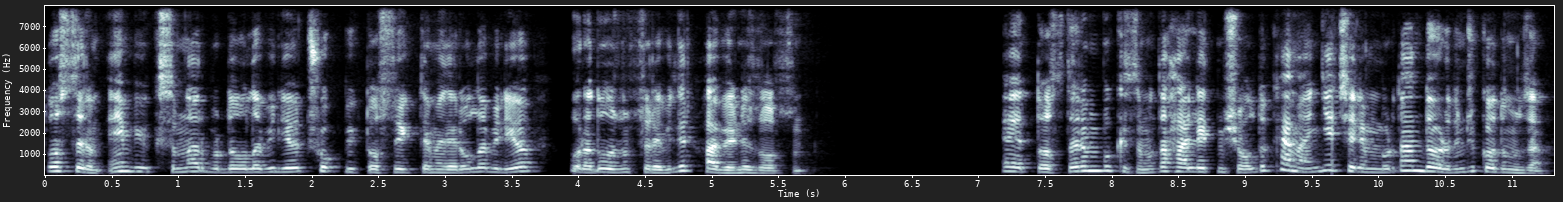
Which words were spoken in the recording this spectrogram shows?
Dostlarım en büyük kısımlar burada olabiliyor. Çok büyük dosya yüklemeleri olabiliyor. Burada uzun sürebilir. Haberiniz olsun. Evet dostlarım bu kısmı da halletmiş olduk. Hemen geçelim buradan dördüncü kodumuza.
